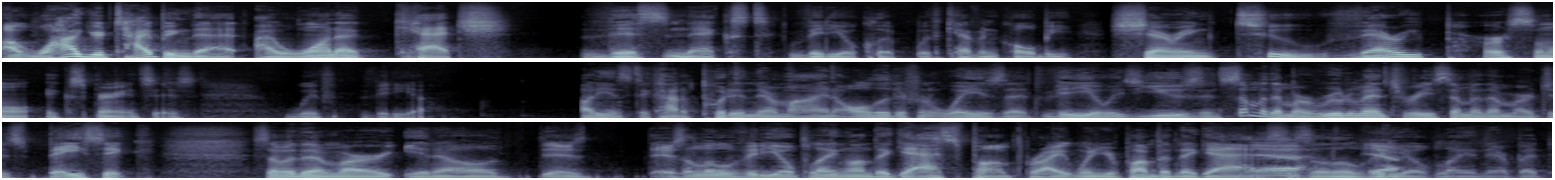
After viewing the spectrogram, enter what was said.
uh, while you're typing that, I want to catch this next video clip with Kevin Kolbe sharing two very personal experiences with video audience to kind of put in their mind all the different ways that video is used and some of them are rudimentary some of them are just basic some of them are you know there's there's a little video playing on the gas pump, right? When you're pumping the gas, yeah. there's a little video yeah. playing there. But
